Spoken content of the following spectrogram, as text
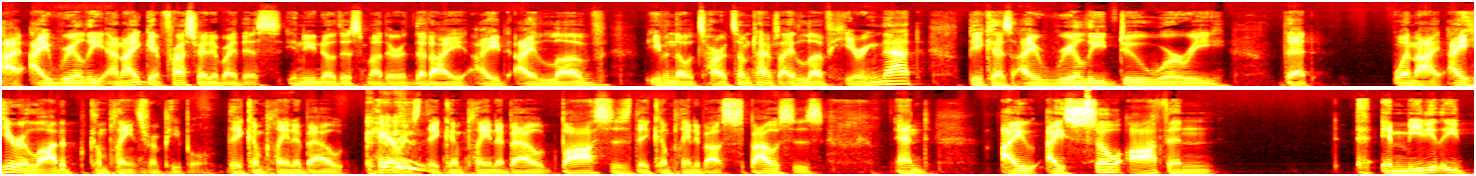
I, I really, and I get frustrated by this, and you know this, mother, that I, I, I love, even though it's hard sometimes, I love hearing that because I really do worry that when I, I hear a lot of complaints from people, they complain about parents, they complain about bosses, they complain about spouses. And I, I so often immediately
